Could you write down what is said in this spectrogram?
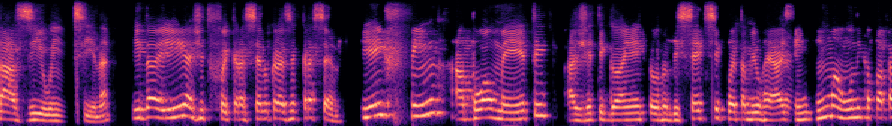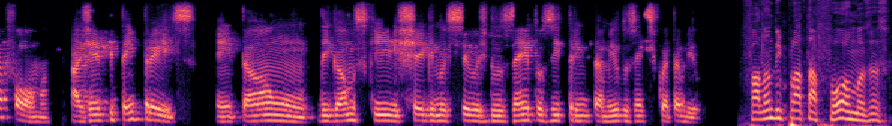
Brasil em si, né? E daí a gente foi crescendo, crescendo, crescendo. E enfim, atualmente a gente ganha em torno de 150 mil reais em uma única plataforma. A gente tem três. Então, digamos que chegue nos seus 230 mil, 250 mil. Falando em plataformas,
